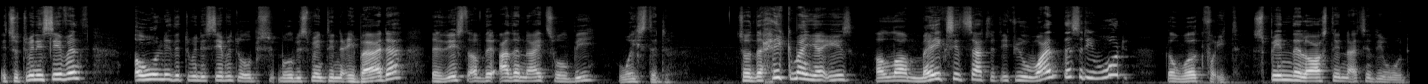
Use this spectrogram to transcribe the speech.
it's the 27th, only the 27th will, will be spent in ibadah, the rest of the other nights will be wasted. So the hikmah here is Allah makes it such that if you want this reward, go work for it. Spend the last 10 nights in reward.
